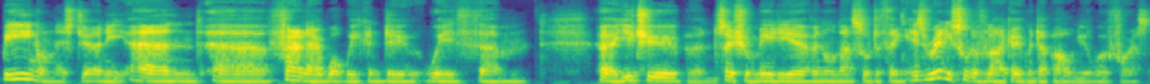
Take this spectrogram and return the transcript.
been on this journey and uh, found out what we can do with um, uh, YouTube and social media and all that sort of thing, is really sort of like opened up a whole new world for us.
